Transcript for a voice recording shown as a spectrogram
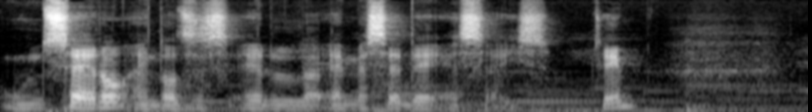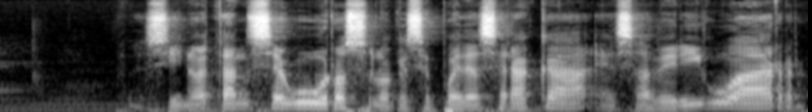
un 0, entonces el MCD es 6. ¿sí? Si no están seguros, lo que se puede hacer acá es averiguar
